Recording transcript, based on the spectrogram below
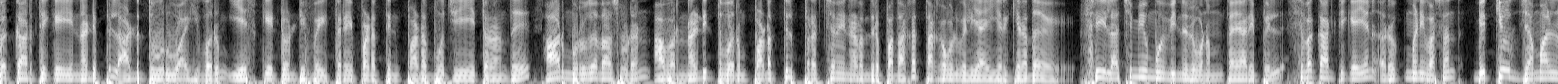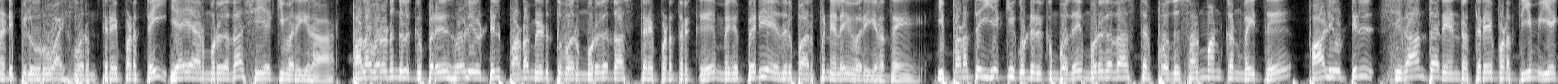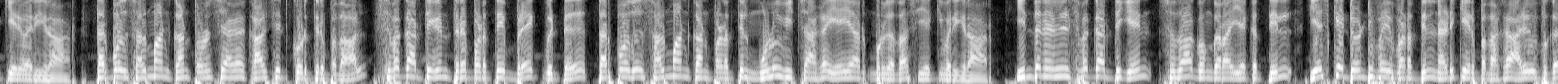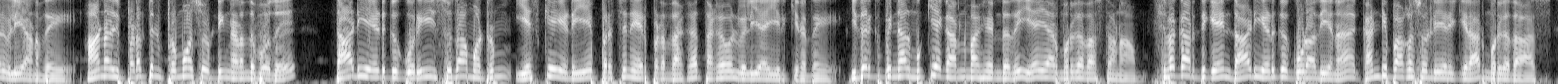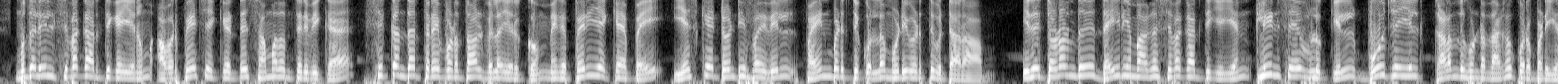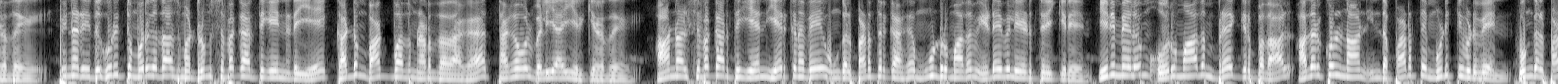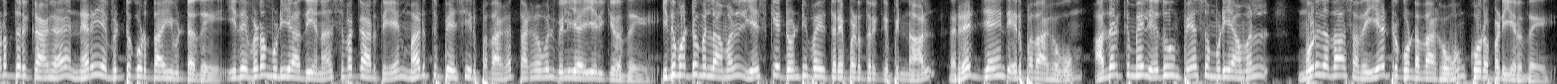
சிவகார்த்திகேயன் நடிப்பில் அடுத்து உருவாகி வரும் எஸ்கே டுவெண்ட்டி ஃபைவ் திரைப்படத்தின் படபூஜையை தொடர்ந்து ஆர் முருகதாசுடன் அவர் நடித்து வரும் படத்தில் பிரச்சனை நடந்திருப்பதாக தகவல் வெளியாகியிருக்கிறது. ஸ்ரீ லட்சுமி மூவி நிறுவனம் தயாரிப்பில் சிவகார்த்திகேயன் ருக்மணி வசந்த் வித்யுத் ஜமால் நடிப்பில் உருவாகி வரும் திரைப்படத்தை ஏ ஆர் முருகதாஸ் இயக்கி வருகிறார். பல வருடங்களுக்கு பிறகு ஹாலிவுட்டில் படம் எடுத்து வரும் முருகதாஸ் திரைப்படத்திற்கு மிகப்பெரிய எதிர்பார்ப்பு நிலவி வருகிறது. இப்படத்தை இயக்கி கொண்டிருக்கும் போதே முருகதாஸ் தற்போது சல்மான் கான் வைத்து பாலிவுட்டில் சிகாந்தர் என்ற திரைப்படத்தையும் இயக்கி வருகிறார். தற்போது சல்மான் கான் தொடர்ச்சியாக கால்ஷீட் கொடுத்திருப்பதால் சிவகார்த்திகேயன் திரைப்படத்தை பிரேக் விட்டு தற்போது சல்மான் கான் படத்தில் முழு வீச்சாக ஏ ஆர் முருகதாஸ் இயக்கி வருகிறார். இந்த நிலையில் சிவகார்த்திகேயன் சுதா கொங்கரா இயக்கத்தில் எஸ்கே டுவெண்ட்டி ஃபைவ் படத்தில் நடிக்க இருப்பதாக அறிவிப்புகள் வெளியானது. ஆனால் இப்படத்தின் ப்ரொமோ ஷூட்டிங் நடந்தபோது தாடியை எடுக்க கோரி சுதா மற்றும் எஸ்கே இடையே பிரச்சனை ஏற்பட்டதாக தகவல் வெளியாகியிருக்கிறது. இதற்கு பின்னால் முக்கிய காரணமாக இருந்தது ஏ ஆர் முருகதாஸ் தானாம். சிவகார்த்திகேயன் தாடி எடுக்கக்கூடாது என கண்டிப்பாக சொல்லியிருக்கிறார் முருகதாஸ். முதலில் சிவகார்த்திகேயனும் அவர் பேச்சை கேட்டு சம்மதம் தெரிவிக்க சிக்கந்தர் திரைப்படத்தால் விலை இருக்கும் மிகப்பெரிய கேப்பை எஸ்கே டுவெண்ட்டி ஃபைவில் பயன்படுத்திக் கொள்ள முடிவெடுத்து விட்டாராம். இதைத் தொடர்ந்து தைரியமாக சிவகார்த்திகேயன் கிளீன் சேவ் லுக்கில் பூஜையில் கலந்து கொண்டதாக கூறப்படுகிறது. பின்னர் இது குறித்து முருகதாஸ் மற்றும் சிவகார்த்திகேயன் இடையே கடும் வாக்குவாதம் நடந்ததாக தகவல் வெளியாகி இருக்கிறது. ஆனால் சிவகார்த்திகேயன் ஏற்கனவே உங்கள் படத்திற்காக மூன்று மாதம் இடைவெளி எடுத்திருக்கிறேன். இனிமேலும் ஒரு மாதம் பிரேக் இருப்பதால் அதற்குள் நான் இந்த படத்தை முடித்து விடுவேன். உங்கள் படத்திற்காக நிறைய விட்டு கொடுத்தாகிவிட்டது. இதை விட முடியாது என சிவகார்த்திகேயன் மறுத்து பேசி இருப்பதாக தகவல் வெளியாகியிருக்கிறது. இது மட்டுமில்லாமல் எஸ்கே டுவெண்ட்டி ஃபைவ் திரைப்படத்திற்கு பின்னால் ரெட் ஜெயண்ட் இருப்பதாகவும் அதற்கு மேல் எதுவும் பேச முடியாமல் முருகதாஸ் அதை ஏற்றுக்கொண்டதாகவும் கூறப்படுகிறது.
